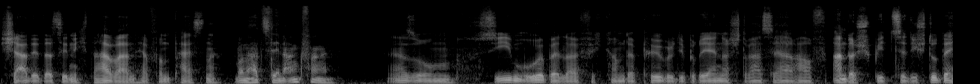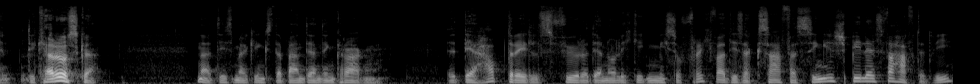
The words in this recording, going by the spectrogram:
Schade, dass Sie nicht da waren, Herr von Peißner. Wann hat's denn angefangen? Also um sieben Uhr beiläufig kam der Pöbel die Brienner Straße herauf, an der Spitze die Studenten. Die Karuska. Na, diesmal ging's der Bande an den Kragen. Äh, Der Haupträdelsführer, der neulich gegen mich so frech war, dieser Xaver Singelspieler, ist verhaftet, wie?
